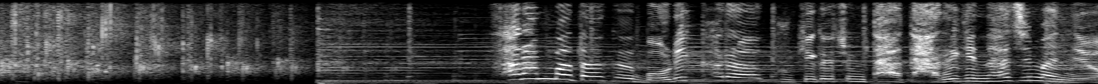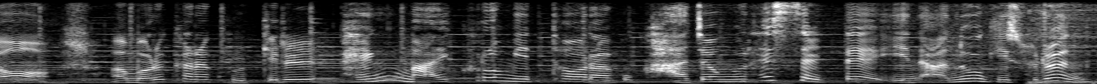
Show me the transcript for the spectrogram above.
사람마다 그 머리카락 굵기가 좀 다 다르긴 하지만요. 어, 머리카락 굵기를 100 마이크로미터라고 가정을 했을 때 이 나노 기술은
